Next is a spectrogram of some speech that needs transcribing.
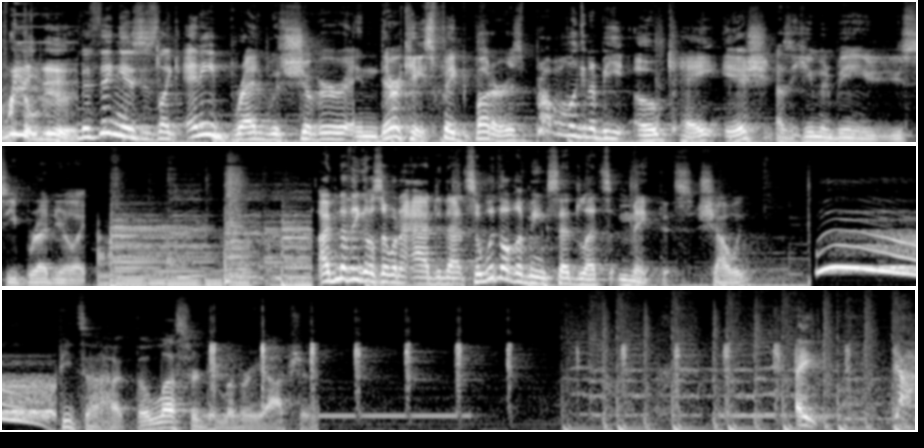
real good. The thing is, is like any bread with sugar, in their case, fake butter, is probably gonna be okay-ish. As a human being, you, you see bread and you're like, I have nothing else I want to add to that. So with all that being said, let's make this, shall we? Pizza Hut, the lesser delivery option. Hey, yeah.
